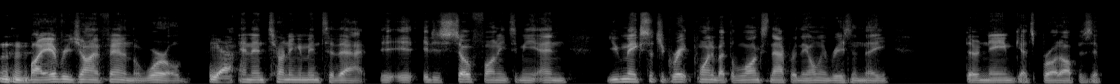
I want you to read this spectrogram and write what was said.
Mhm. by every Giant fan in the world yeah and then turning him into that. It, it, it is so funny to me. And you make such a great point about the long snapper. And the only reason they their name gets brought up as if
